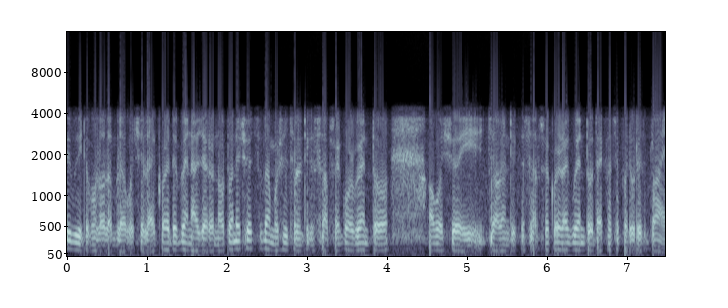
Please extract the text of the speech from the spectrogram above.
এই ভিডিও ভালো লাগলে অবশ্যই লাইক করে দেবেন। আর যারা নতুন এসেছে অবশ্যই চ্যানেলটিকে সাবস্ক্রাইব করবেন। তো অবশ্যই চ্যানেলটিকে সাবস্ক্রাইব করে রাখবেন। তো দেখা হচ্ছে পরিবারের বাই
